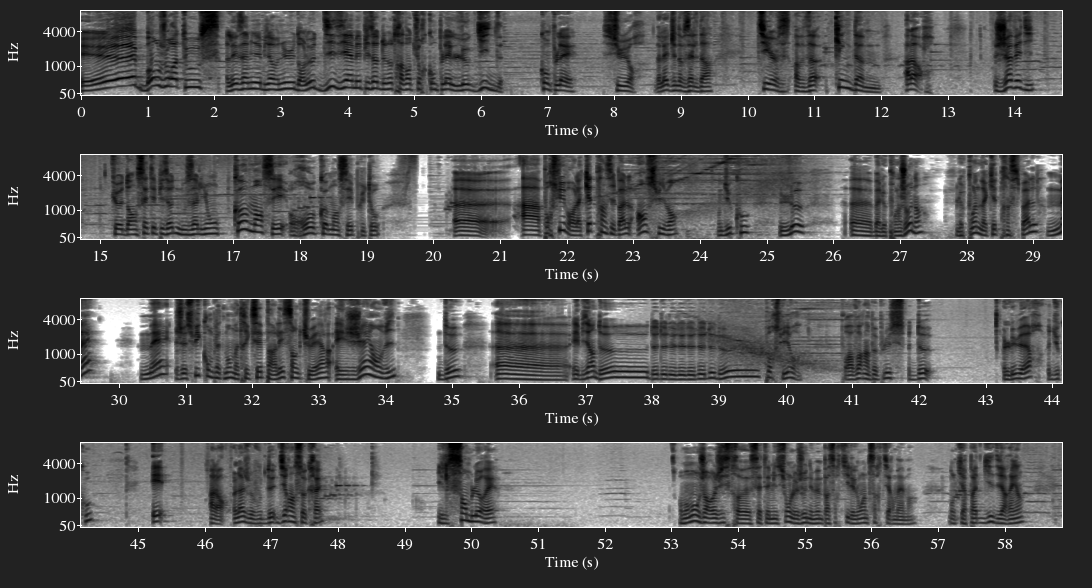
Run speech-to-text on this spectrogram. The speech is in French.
Et bonjour à tous les amis et bienvenue dans le dixième épisode de notre aventure complet, le guide complet sur The Legend of Zelda, Tears of the Kingdom. Alors, j'avais dit que dans cet épisode nous allions commencer, recommencer plutôt, euh, à poursuivre la quête principale en suivant du coup le, euh, bah, le point jaune, hein, le point de la quête principale, mais mais je suis complètement matrixé par les sanctuaires et j'ai envie de euh, eh bien de de, de, de, de, poursuivre pour avoir un peu plus de lueur du coup. Et alors là je vais vous dire un secret. Il semblerait au moment où j'enregistre cette émission le jeu n'est même pas sorti il est loin de sortir même hein. donc il n'y a pas de guide il n'y a rien.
